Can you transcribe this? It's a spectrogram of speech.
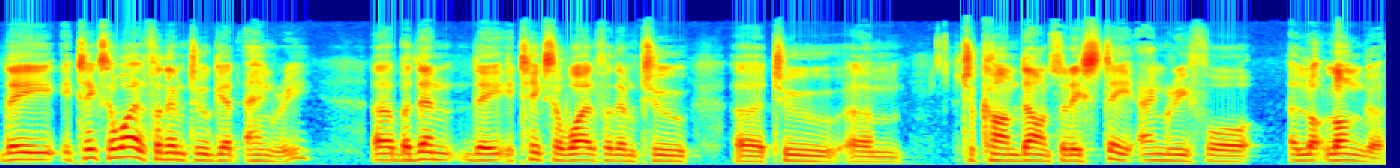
they, it takes a while for them to get angry, uh, but then they, it takes a while for them to, uh, to, um, to calm down. So they stay angry for a lot longer.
